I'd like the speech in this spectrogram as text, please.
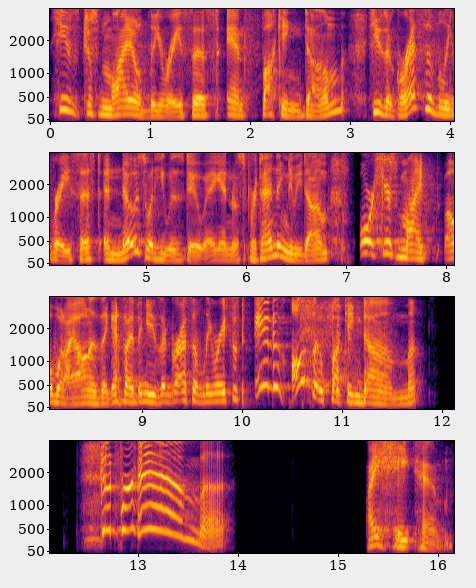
he's just mildly racist and fucking dumb, he's aggressively racist and knows what he was doing and was pretending to be dumb, or here's my, oh, what I honestly guess I think he's aggressively racist and is also fucking dumb. Good for him. I hate him.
